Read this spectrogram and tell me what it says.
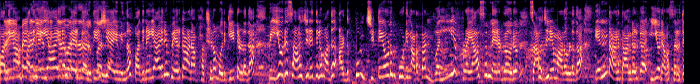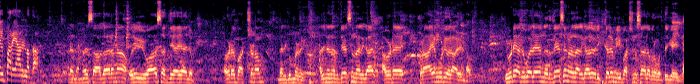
പതിനാ- പതിനയ്യായിരം പേർക്ക് തീർച്ചയായും ഇന്ന് പതിനയ്യായിരം പേർക്കാണ് ആ ഭക്ഷണം ഒരുക്കിയിട്ടുള്ളത്. അപ്പൊ ഈ ഒരു സാഹചര്യത്തിലും അത് അടുക്കും ചിട്ടയോടും കൂടി നടത്താൻ വലിയ പ്രയാസം നേരിടുന്ന ഒരു സാഹചര്യമാണ് ഉള്ളത് എന്താണ് താങ്കൾക്ക് ഈ ഒരു അവസരത്തിൽ പറയാനുള്ളത്? അല്ല നമ്മൾ സാധാരണ ഒരു വിവാഹ സദ്യ ആയാലും അവിടെ ഭക്ഷണം നൽകുമ്പോൾ അതിന് നിർദ്ദേശം നൽകാൻ അവിടെ പ്രായം കൂടി ഒരാളുണ്ടാവും. ഇവിടെ അതുപോലെ നിർദ്ദേശങ്ങൾ നൽകാതെ ഒരിക്കലും ഈ ഭക്ഷണശാല പ്രവർത്തിക്കുകയില്ല.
